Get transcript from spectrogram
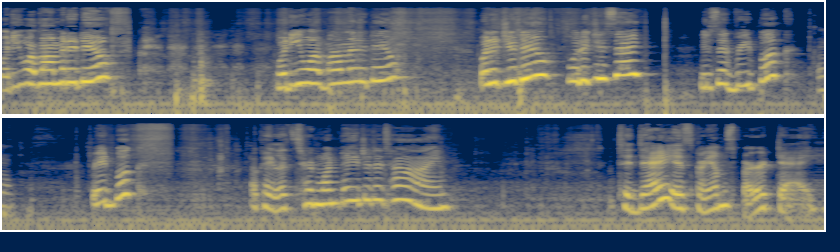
What do you want Mama to do? What do you want Mama to do? What did you do? What did you say? You said read book? Read book? Okay, let's turn one page at a time. Today is Graham's birthday.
